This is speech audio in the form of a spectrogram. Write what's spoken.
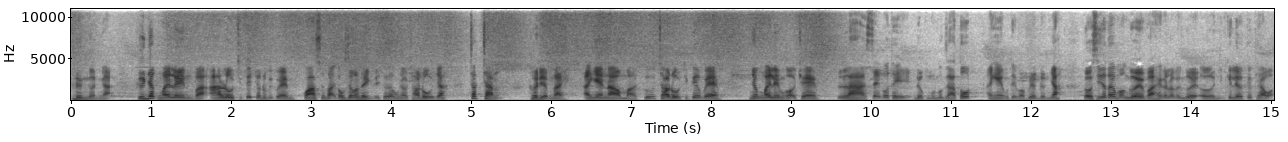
đừng ngần ngại. Cứ nhấc máy lên và alo trực tiếp cho đơn vị của em qua số điện thoại công dân màn hình để chúng ta cùng nhau trao đổi nhé chắc chắn thời điểm này, anh em nào mà cứ trao đổi trực tiếp với em, nhấc máy lên gọi cho em là sẽ có thể được một mức giá tốt. Anh em có thể vào việc được nhá. Rồi, xin chào tất cả mọi người và hẹn gặp lại mọi người ở những cái video tiếp theo ạ.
